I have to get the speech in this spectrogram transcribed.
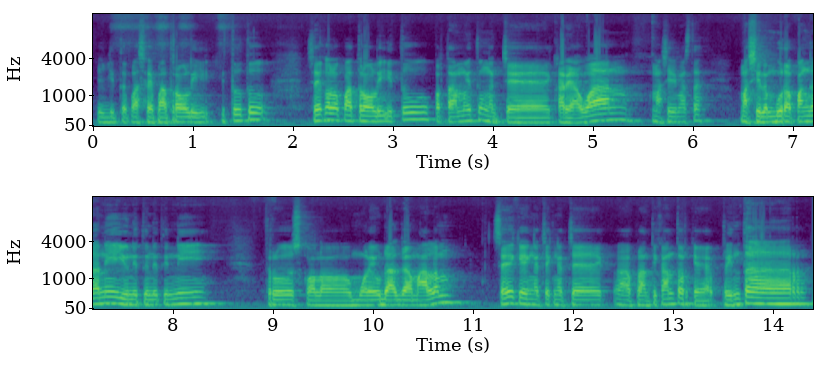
Kayak gitu pas saya patroli. Itu tuh saya kalau patroli itu pertama itu ngecek karyawan masih mas masih lembur apa enggak nih unit-unit ini. Terus kalau mulai udah agak malam saya kayak ngecek-ngecek uh, peranti kantor kayak printer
